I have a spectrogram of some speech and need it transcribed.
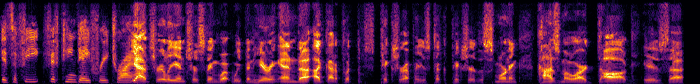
it's a fee, 15 day free trial. Yeah, it's really interesting what we've been hearing. And uh, I've got to put this picture up. I just took a picture this morning. Cosmo, our dog, is uh,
